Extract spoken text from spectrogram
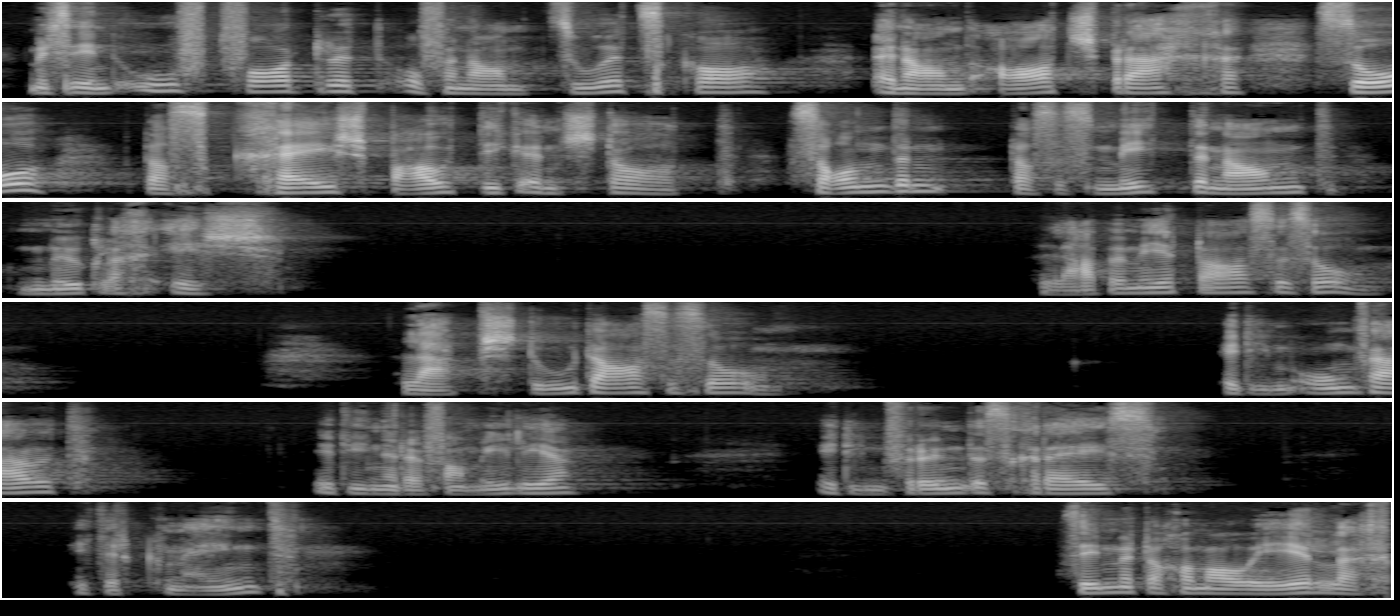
Wir sind aufgefordert, aufeinander zuzugehen, einander anzusprechen, so, dass keine Spaltung entsteht, sondern dass es miteinander möglich ist. Leben wir das so? Lebst du das so? In deinem Umfeld? In deiner Familie, in deinem Freundeskreis, in der Gemeinde. Sind wir doch einmal ehrlich.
